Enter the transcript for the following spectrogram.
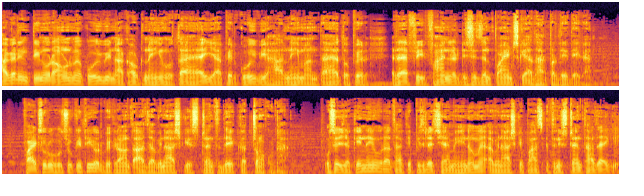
अगर इन तीनों राउंड में कोई भी नॉकआउट नहीं होता है या फिर कोई भी हार नहीं मानता है तो फिर रेफरी फाइनल डिसीज़न पॉइंट्स के आधार पर दे देगा। फाइट शुरू हो चुकी थी और विक्रांत आज अविनाश की स्ट्रेंथ देखकर चौंक उठा। उसे यकीन नहीं हो रहा था कि पिछले छह महीनों में अविनाश के पास इतनी स्ट्रेंथ आ जाएगी।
